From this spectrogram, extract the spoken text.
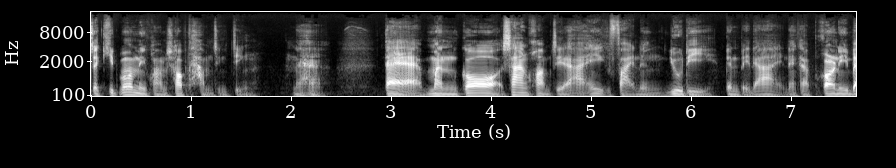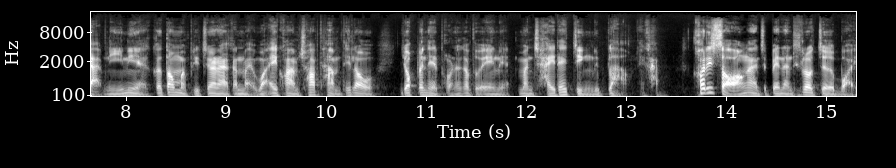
จะคิดว่ามันมีความชอบธรรมจริง ๆ นะฮะ แต่มันก็สร้างความเสียหายให้อีกฝ่ายหนึ่งอยู่ดีเป็นไปได้นะครับ กรณีแบบนี้เนี่ยก็ต้องมาพิจารณากันใหม่ว่าไอ้ความชอบธรรมที่เรายกเป็นเหตุผลให้กับตัวเองเนี่ยมันใช้ได้จริงหรือเปล่านะครับข้อที่ 2 อาจจะเป็นอันที่เราเจอบ่อย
